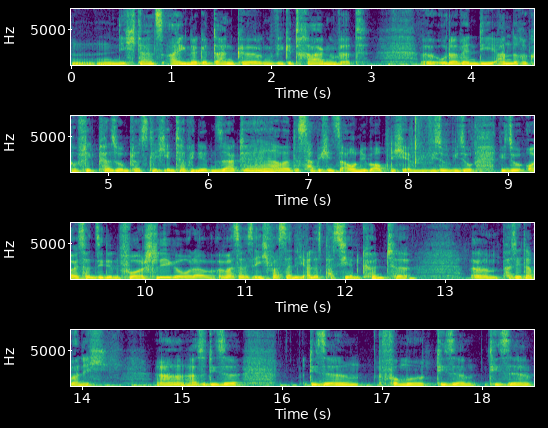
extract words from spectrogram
nicht als eigener Gedanke irgendwie getragen wird. Äh, oder wenn die andere Konfliktperson plötzlich interveniert und sagt, hä, aber das habe ich jetzt auch überhaupt nicht, wieso, wieso, wieso äußern Sie denn Vorschläge oder was weiß ich, was da nicht alles passieren könnte? Ähm, passiert aber nicht. Ja, also diese, diese, diese, diese,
